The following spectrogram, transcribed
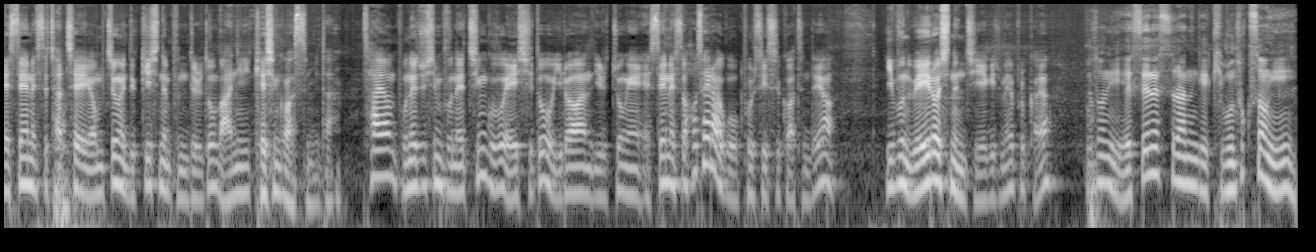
SNS 자체에 염증을 느끼시는 분들도 많이 계신 것 같습니다. 사연 보내주신 분의 친구 A 씨도 이러한 일종의 SNS 허세라고 볼 수 있을 것 같은데요. 이분 왜 이러시는지 얘기 좀 해볼까요? 우선 이 SNS라는 게 기본 속성이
